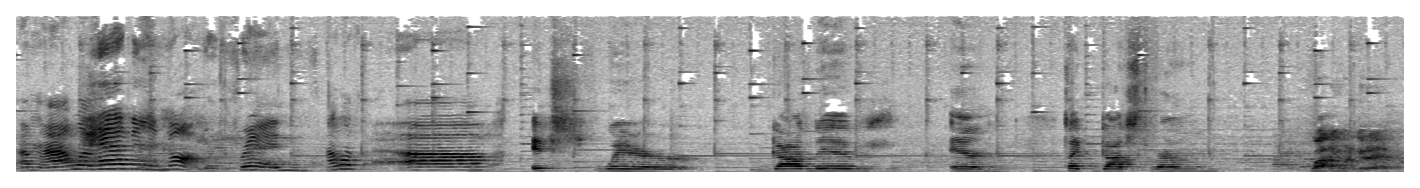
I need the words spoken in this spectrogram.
um, I love heaven, not your friends. I love, uh, It's where God lives and it's like God's throne. Why do you want to go to heaven?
